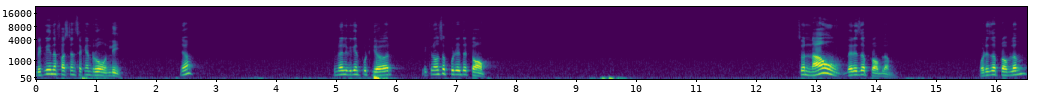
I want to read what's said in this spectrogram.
between the first and second row only. Yeah. Similarly, we can put here, we can also put at the top. So, now there is a problem. What is the problem?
